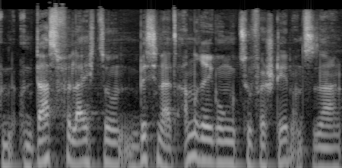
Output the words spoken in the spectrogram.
und, und das vielleicht so ein bisschen als Anregung zu verstehen und zu sagen,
